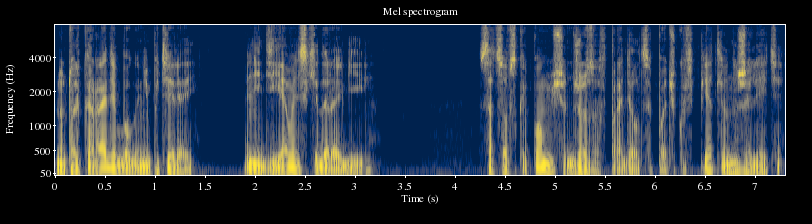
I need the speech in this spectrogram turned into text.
«Но только ради бога не потеряй. Они дьявольски дорогие. С отцовской помощью Джозеф продел цепочку в петлю на жилете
